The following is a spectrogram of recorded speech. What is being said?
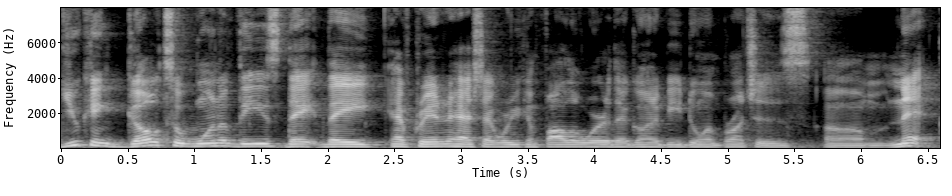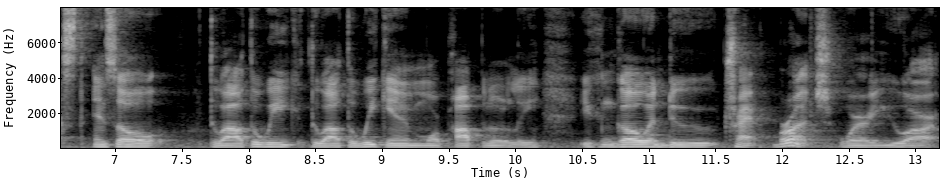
you can go to one of these. They they have created a hashtag where you can follow where they're going to be doing brunches um, next, and so throughout the week, throughout the weekend, more popularly, you can go and do trap brunch where you are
